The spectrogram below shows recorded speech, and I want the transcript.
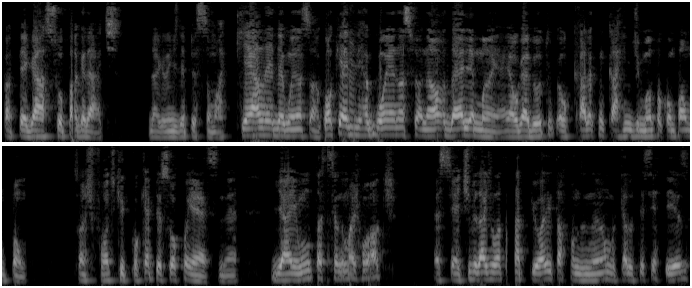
para pegar a sopa grátis da Grande Depressão. Aquela é a vergonha nacional. Qual que é a vergonha nacional da Alemanha? É o garoto, é o cara com carrinho de mão para comprar um pão. São as fotos que qualquer pessoa conhece, né? E aí um está sendo mais rock. Assim, a atividade lá está pior e está falando, não, eu quero ter certeza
